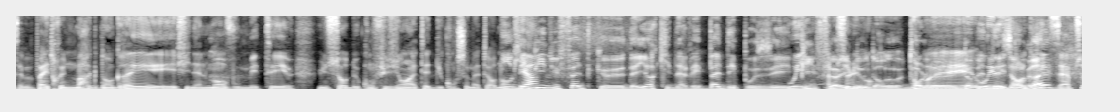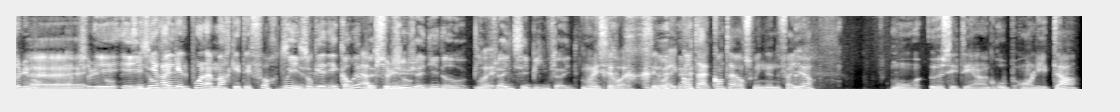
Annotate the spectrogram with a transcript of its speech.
ça peut pas être une marque d'engrais et, finalement vous mettez une sorte de confusion à la tête du consommateur. Donc, en dépit du fait que d'ailleurs qu'ils n'avaient pas déposé Pink Floyd dans, dans, le oui, des engrais. absolument. Euh, Et, ils dire à quel point la marque était forte. Oui, ils ont gagné quand même parce que le juge a dit non, Pink Floyd c'est Pink Floyd. Oui, c'est vrai, c'est vrai. Quant à, quant à Earth, Wind and Fire, bon, eux c'était un groupe en l'état.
